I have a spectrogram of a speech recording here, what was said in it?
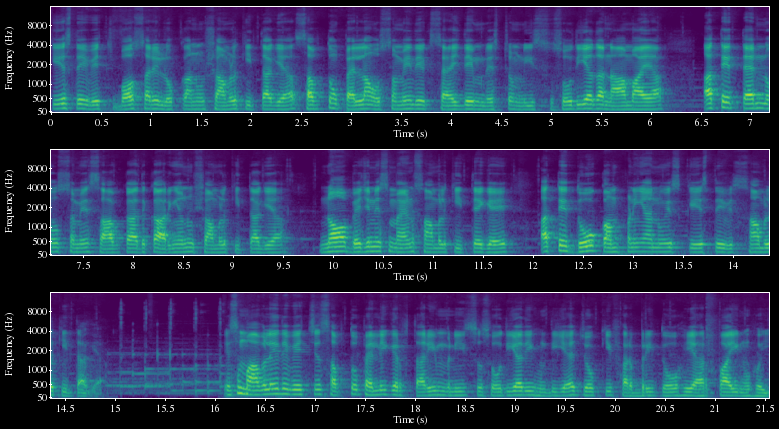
ਕੇਸ ਦੇ ਵਿੱਚ ਬਹੁਤ ਸਾਰੇ ਲੋਕਾਂ ਨੂੰ ਸ਼ਾਮਲ ਕੀਤਾ ਗਿਆ। ਸਭ ਤੋਂ ਪਹਿਲਾਂ ਉਸ ਸਮੇਂ ਦੇ ਐਕਸਾਈਜ਼ ਦੇ ਮਿਨਿਸਟਰ ਮਨੀਸ਼ ਸਿਸੋਦੀਆ ਦਾ ਨਾਮ ਆਇਆ ਅਤੇ ਤਿੰਨ ਉਸ ਸਮੇਂ ਸਾਬਕਾ ਅਧਿਕਾਰੀਆਂ ਨੂੰ ਸ਼ਾਮਲ ਕੀਤਾ ਗਿਆ। ਨੌ ਬਿਜ਼ਨਸਮੈਨ ਸ਼ਾਮਲ ਕੀਤੇ ਗਏ ਅਤੇ ਦੋ ਕੰਪਨੀਆਂ ਨੂੰ ਇਸ ਕੇਸ ਦੇ ਵਿੱਚ ਸ਼ਾਮਲ ਕੀਤਾ ਗਿਆ। ਇਸ ਮਾਮਲੇ ਦੇ ਵਿੱਚ ਸਭ ਤੋਂ ਪਹਿਲੀ ਗ੍ਰਿਫਤਾਰੀ ਮਨੀਸ਼ ਸਸੋਦੀਆ ਦੀ ਹੁੰਦੀ ਹੈ, ਜੋ ਕਿ ਫਰਵਰੀ 2022 ਨੂੰ ਹੋਈ।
